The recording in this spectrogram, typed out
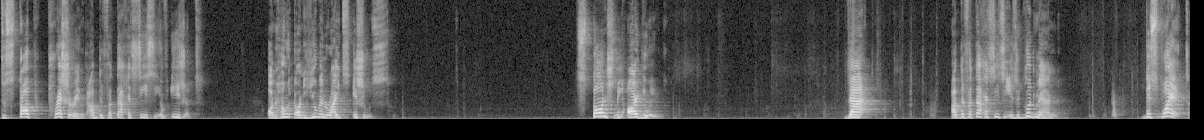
to stop pressuring Abdel Fattah al-Sisi of Egypt on, on human rights issues. Staunchly arguing that Abdel Fattah al-Sisi is a good man despite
